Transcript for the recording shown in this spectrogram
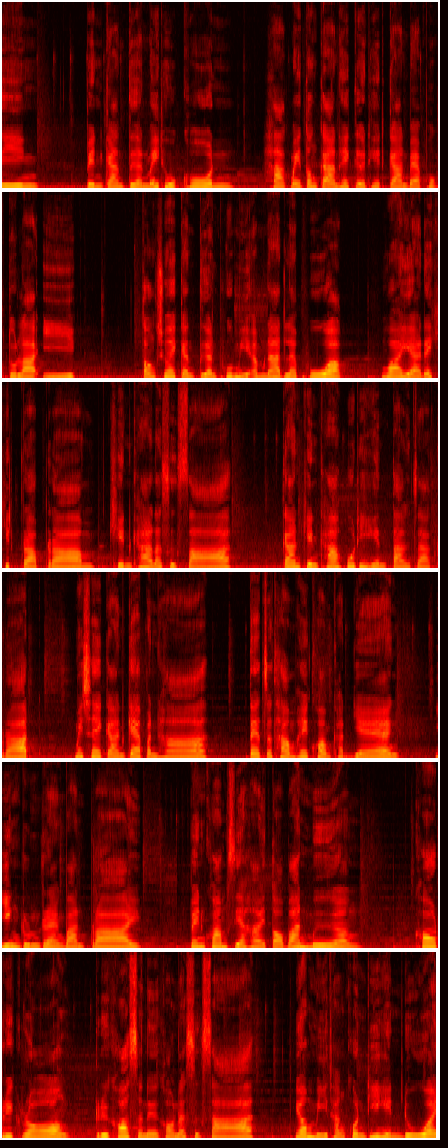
จริง เป็นการเตือนไม่ถูกคน หากไม่ต้องการให้เกิดเหตุการณ์แบบ 6 ตุลาอีก ต้องช่วยกันเตือนผู้มีอำนาจและพวก ว่าอย่าได้คิดปราบปราม เข็นฆ่านักศึกษา การเข็นฆ่าผู้ที่เห็นต่างจากรัฐ ไม่ใช่การแก้ปัญหา แต่จะทำให้ความขัดแย้ง ยิ่งรุนแรงบานปลาย เป็นความเสียหายต่อบ้านเมือง ข้อเรียกร้อง หรือข้อเสนอของนักศึกษา ย่อมมีทั้งคนที่เห็นด้วย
